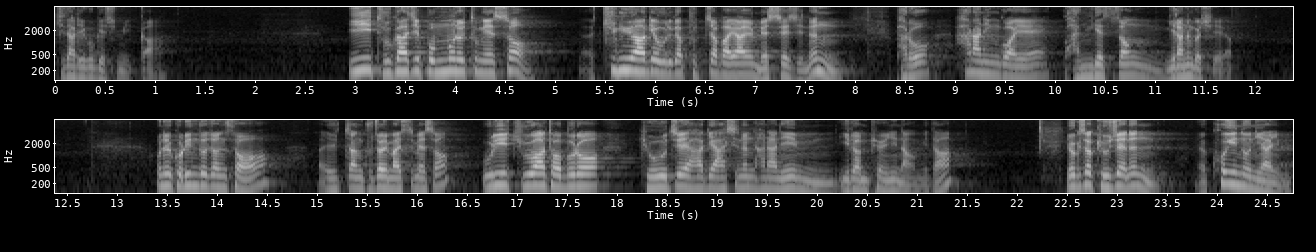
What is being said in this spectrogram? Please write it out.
기다리고 계십니까? 이 두 가지 본문을 통해서 중요하게 우리가 붙잡아야 할 메시지는 바로 하나님과의 관계성이라는 것이에요. 오늘 고린도전서 1장 9절 말씀에서 우리 주와 더불어 교제하게 하시는 하나님 이런 표현이 나옵니다. 여기서 교제는 코이노니아입니다.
